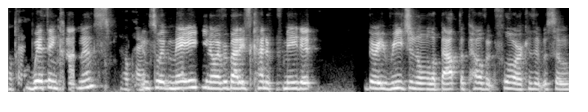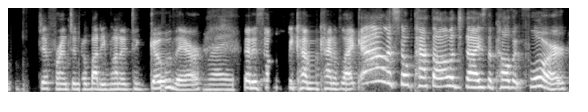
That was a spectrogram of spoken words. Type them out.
Okay. with incontinence. Okay. And so it made, you know, everybody's kind of made it very regional about the pelvic floor because it was so different and nobody wanted to go there. Right. That it's become kind of like, ah, let's don't pathologize the pelvic floor.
